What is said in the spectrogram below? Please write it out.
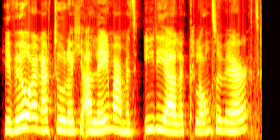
Je wil er naartoe dat je alleen maar met ideale klanten werkt.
